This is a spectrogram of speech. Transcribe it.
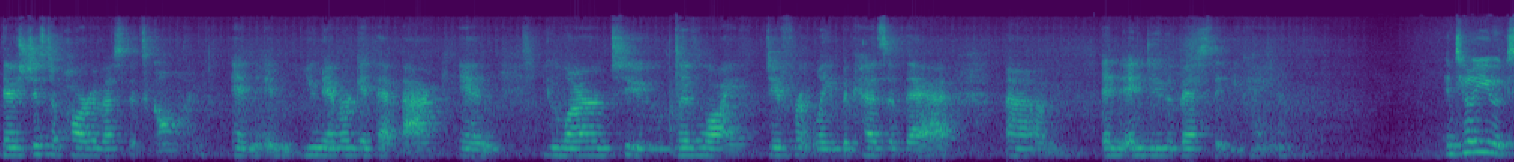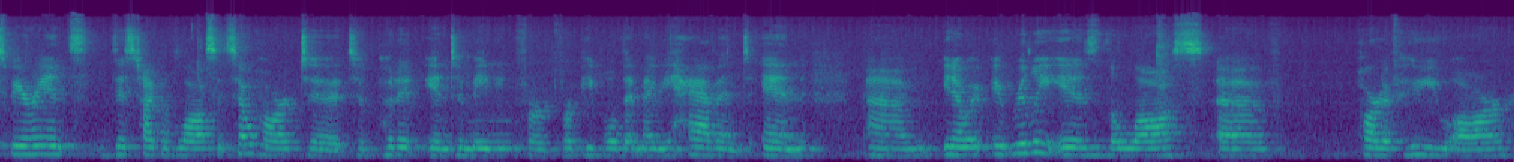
there's just a part of us that's gone and, and you never get that back and you learn to live life differently because of that um, and, and do the best that you can until you experience this type of loss, it's so hard to, to put it into meaning for, for people that maybe haven't. And, um, you know, it, it really is the loss of part of who you are.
